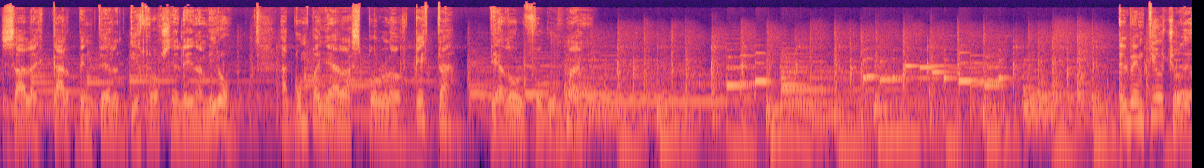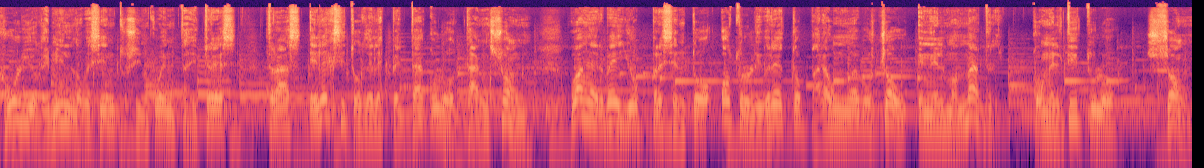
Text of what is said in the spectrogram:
Sala Carpenter y Roselena Miró, acompañadas por la orquesta de Adolfo Guzmán. El 28 de julio de 1953, tras el éxito del espectáculo Danzón, Juan Herbello presentó otro libreto para un nuevo show en el Montmartre, con el título Son,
